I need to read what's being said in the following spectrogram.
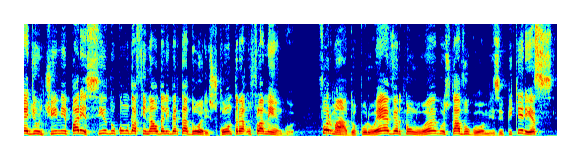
é de um time parecido com o da final da Libertadores contra o Flamengo, formado por Everton, Luan, Gustavo Gomes e Piquerez,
